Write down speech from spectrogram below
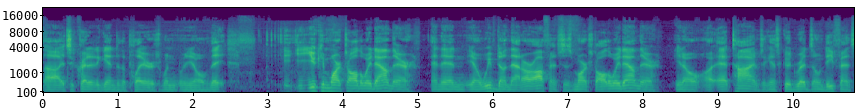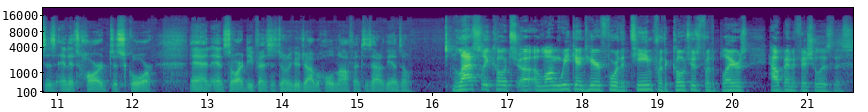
uh, it's a credit again to the players when, when you know they you can march all the way down there, and then you know we've done that. Our offense has marched all the way down there, you know, uh, at times against good red zone defenses, and it's hard to score and and so our defense is doing a good job of holding offenses out of the end zone. Lastly, coach, uh, a long weekend here for the team, for the coaches, for the players. How beneficial is this?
